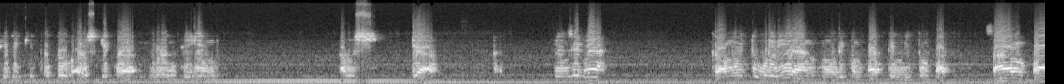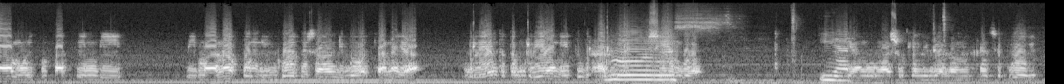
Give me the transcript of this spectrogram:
diri kita tuh harus kita berhentiin. Harus ya prinsipnya kamu itu berlian mau ditempatin di tempat sampah mau ditempatin di di mana pun di got misalnya di bawah tanah ya berlian tetap berlian itu berharga. Itu sih yang gua Iya, yang gua masukin di dalam prinsip gua gitu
